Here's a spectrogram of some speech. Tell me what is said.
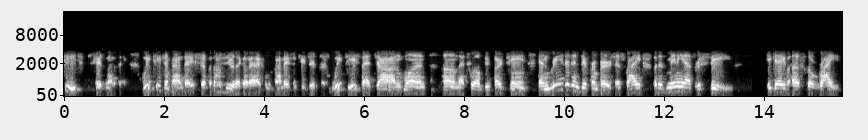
teach, here's another thing we teach in foundation, for those of you that go to actual foundation teachers, we teach that John 1, um, that 12 through 13, and read it in different versions, right? But as many as receive, he gave us the right,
